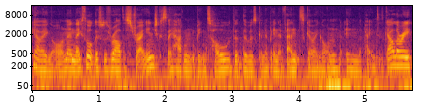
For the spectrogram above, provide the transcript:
going on and they thought this was rather strange because they hadn't been told that there was going to be an event going on in the painted gallery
